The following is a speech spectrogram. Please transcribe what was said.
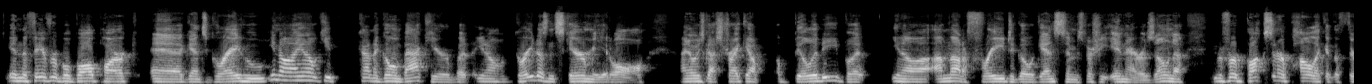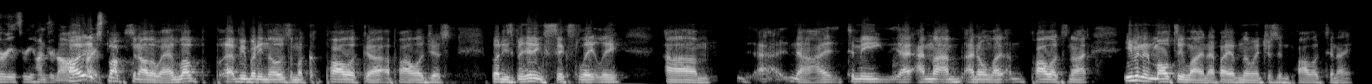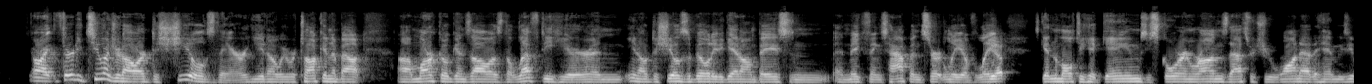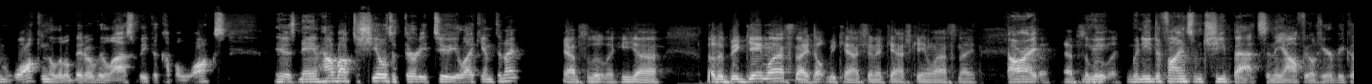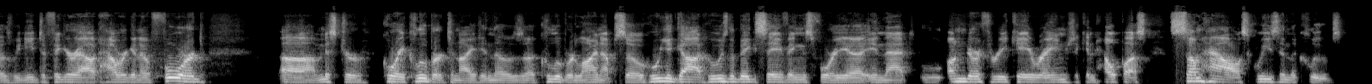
in the favorable ballpark uh, against Gray, who you know I know keep kind of going back here, but you know Gray doesn't scare me at all. I know he's got strikeout ability, but you know I'm not afraid to go against him, especially in Arizona. You prefer Buxton or Pollock at the thirty three hundred dollars? Oh, it's Buxton all the way. I love everybody knows I'm a Pollock uh, apologist, but he's been hitting six lately. Um, uh, no, I, to me, I, am not. I'm, I do not like Pollock's not even in multi lineup. I have no interest in Pollock tonight. All right, thirty-two hundred dollar DeShields there. You know, we were talking about uh, Marco Gonzalez, the lefty here, and you know DeShields' ability to get on base and and make things happen. Certainly, of late, yep. he's getting the multi-hit games. He's scoring runs. That's what you want out of him. He's even walking a little bit over the last week. A couple walks. His name. How about DeShields at thirty-two? You like him tonight? Yeah, absolutely. He uh, another big game last night helped me cash in a cash game last night. All right, so, absolutely. We, we need to find some cheap bats in the outfield here because we need to figure out how we're going to afford uh, Mr. Corey Kluber tonight in those uh, Kluber lineups. So who you got? Who's the big savings for you in that under 3K range that can help us somehow squeeze in the Klubs?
